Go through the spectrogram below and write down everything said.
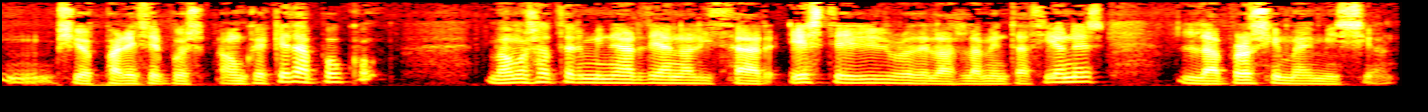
Mm, si os parece, pues aunque queda poco, vamos a terminar de analizar este libro de las lamentaciones la próxima emisión.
